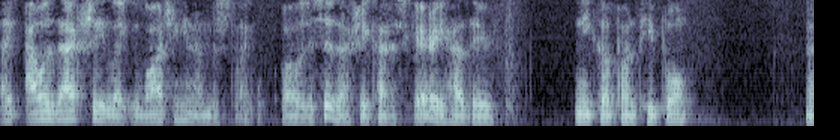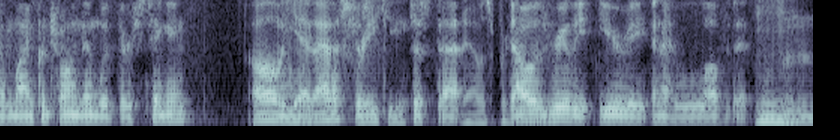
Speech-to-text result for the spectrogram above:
like I was actually like watching it. I'm just like, oh, this is actually kind of scary how they sneak up on people, uh, mind controlling them with their singing. Oh I'm yeah, like, that's, just- freaky. Just, that. That was pretty That was really eerie, and I loved it. Mm-hmm.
